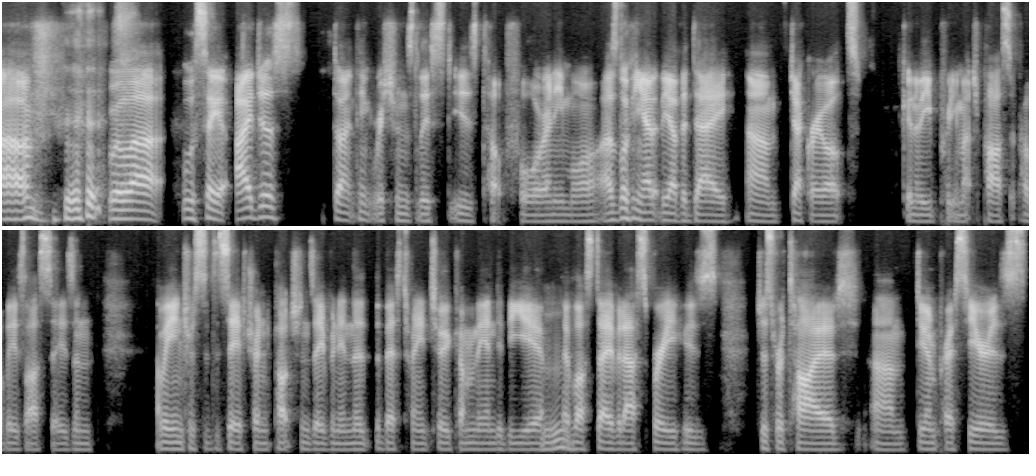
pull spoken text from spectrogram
Um, we'll uh, we'll see. I just don't think Richmond's list is top four anymore. I was looking at it the other day. Um, Jack Riewoldt going to be pretty much past it probably his last season. I'll be interested to see if Trent Cotchin's even in the, the best 22 coming the end of the year. Mm. They've lost David Astbury, who's just retired. Um, Dion Prestia is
